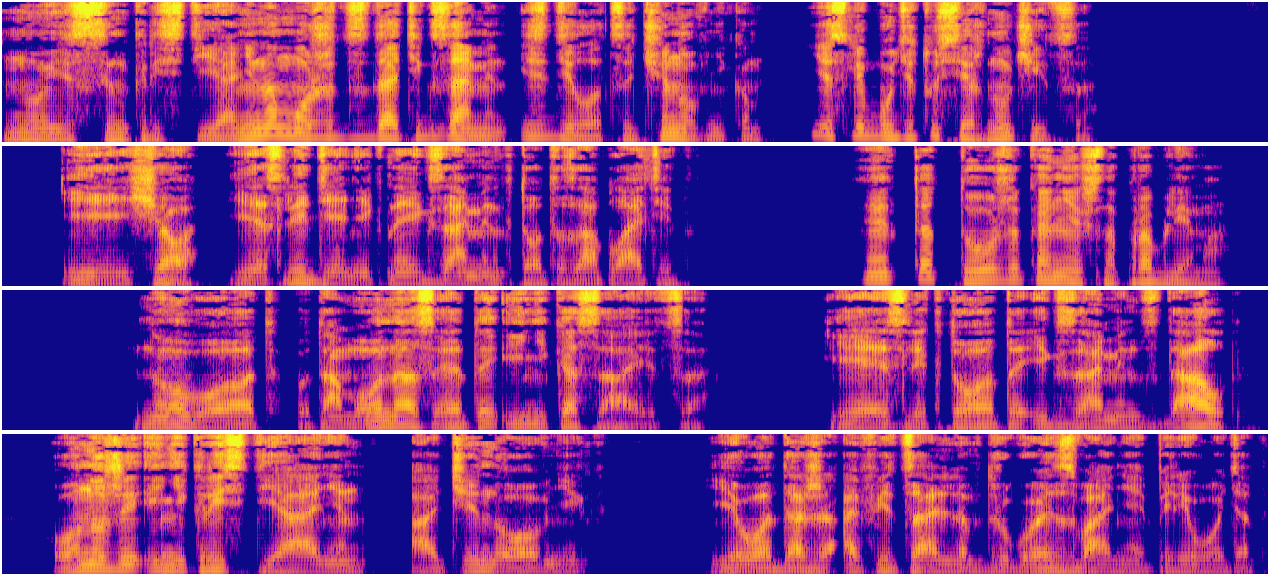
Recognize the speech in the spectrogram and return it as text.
Но и сын крестьянина может сдать экзамен и сделаться чиновником, если будет усердно учиться. И еще, если денег на экзамен кто-то заплатит. Это тоже, конечно, проблема. Ну вот, потому нас это и не касается. Если кто-то экзамен сдал, он уже и не крестьянин, а чиновник. Его даже официально в другое звание переводят.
